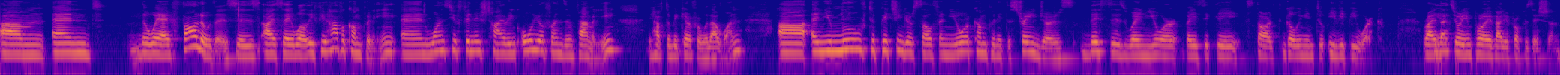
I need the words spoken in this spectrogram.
Um, and the way I follow this is I say, well, if you have a company and once you've finished hiring all your friends and family, you have to be careful with that one uh, and you move to pitching yourself and your company to strangers, this is when you're basically start going into EVP work, right? Yeah. That's your employee value proposition.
